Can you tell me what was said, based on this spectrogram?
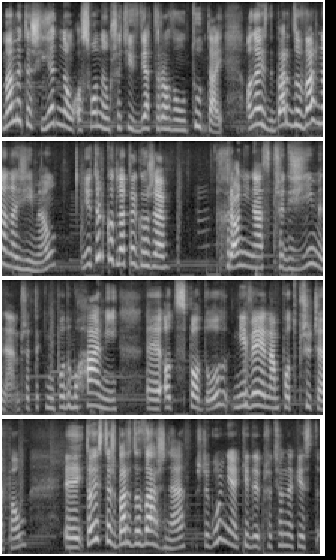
Mamy też jedną osłonę przeciwwiatrową tutaj. Ona jest bardzo ważna na zimę, nie tylko dlatego, że chroni nas przed zimnem, przed takimi podmuchami e, od spodu, nie wieje nam pod przyczepą. E, To jest też bardzo ważne, szczególnie kiedy przedsionek jest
